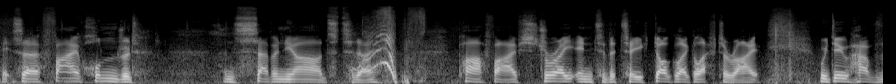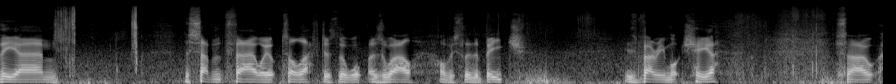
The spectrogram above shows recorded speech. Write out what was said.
It's uh, 507 yards today. Par five, straight into the teeth, dog leg left to right. We do have the um, the seventh fairway up to the left as, the, as well. Obviously the beach is very much here. So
